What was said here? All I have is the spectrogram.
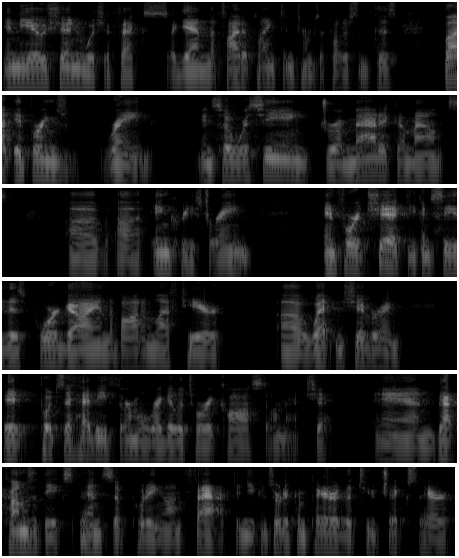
in the ocean, which affects, again, the phytoplankton in terms of photosynthesis, but it brings rain. And so we're seeing dramatic amounts of uh, increased rain. And for a chick, you can see this poor guy in the bottom left here, uh, wet and shivering. It puts a heavy thermal regulatory cost on that chick. And that comes at the expense of putting on fat. And you can sort of compare the two chicks there,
